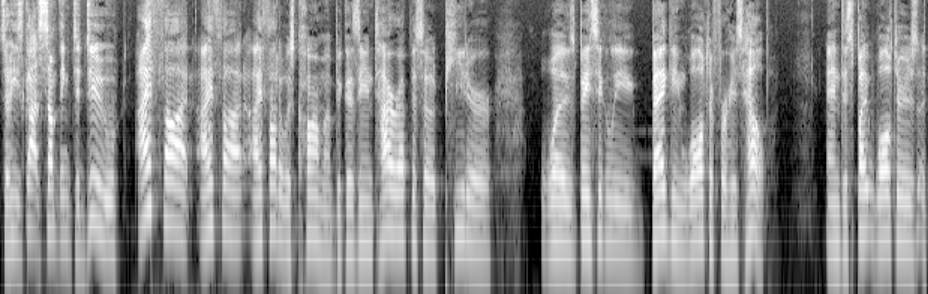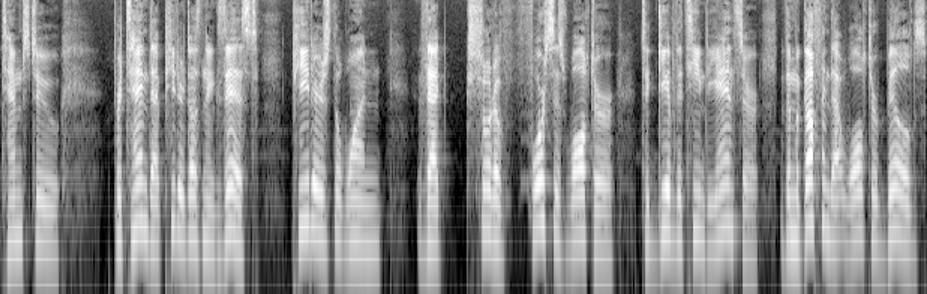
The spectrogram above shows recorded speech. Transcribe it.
So he's got something to do. I thought I thought I thought it was karma because the entire episode Peter was basically begging Walter for his help. And despite Walter's attempts to pretend that Peter doesn't exist, Peter's the one that sort of forces Walter to give the team the answer. The MacGuffin that Walter builds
